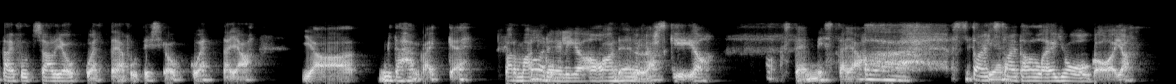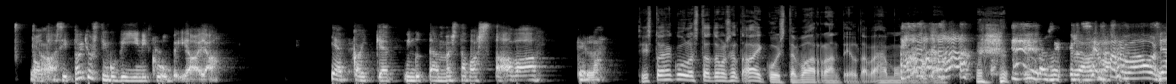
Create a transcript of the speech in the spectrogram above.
tai futsal-joukkuetta ja futisjoukkuetta ja, ja mitähän kaikkea. Varmaan Adelia on Adelia. myöskin ja tennistä ja äh, taitaa olla ja joogaa ja tuota, sitten on just niinku viiniklubia ja Jep. kaikkea niin tämmöistä vastaavaa. Kyllä. Siis toihan kuulostaa tuommoiselta aikuisten varrantilta vähän mun se kyllä se varmaan on. Se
